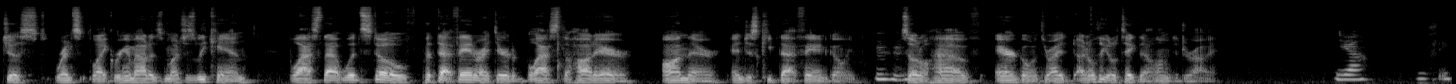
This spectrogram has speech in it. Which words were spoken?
just rinse like wring them out as much as we can. Blast that wood stove. Put that fan right there to blast the hot air on there and just keep that fan going. Mm-hmm. So it'll have air going through. I, I don't think it'll take that long to dry. Yeah, we'll see.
